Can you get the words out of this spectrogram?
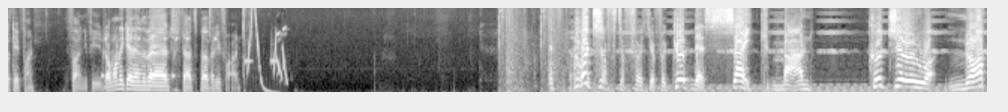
Okay, fine. Fine, if you don't want to get in the bed, that's perfectly fine. If, oh, for goodness sake, man! Could you not?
